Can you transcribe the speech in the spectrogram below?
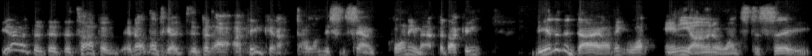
You know, the, the, the type of, not, not to go, but I, I think, and I don't want this to sound corny, Matt, but I think the end of the day, I think what any owner wants to see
